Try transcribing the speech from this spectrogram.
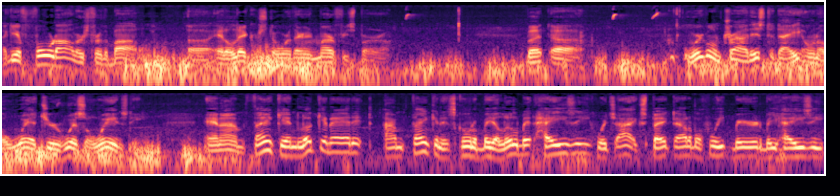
I give $4 for the bottle uh, at a liquor store there in Murfreesboro. But uh, we're going to try this today on a Your Whistle Wednesday. And I'm thinking, looking at it, I'm thinking it's going to be a little bit hazy, which I expect out of a wheat beer to be hazy.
